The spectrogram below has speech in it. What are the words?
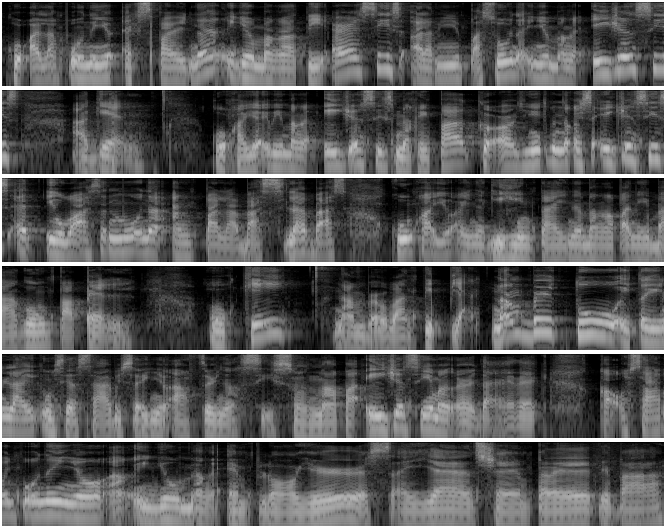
Kung alam po ninyo expired na inyong mga TRCs, alam niyo yung paso na inyong mga agencies. Again, kung kayo ay may mga agencies, makipag-coordinate muna kayo sa agencies at iwasan muna ang palabas-labas kung kayo ay naghihintay ng mga panibagong papel. Okay? Number one tip yan. Number two, ito yung lagi kong sinasabi sa inyo after ng season. Mapa agency man or direct. Kausapin po ninyo ang inyong mga employers. Ayan, syempre, di ba?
